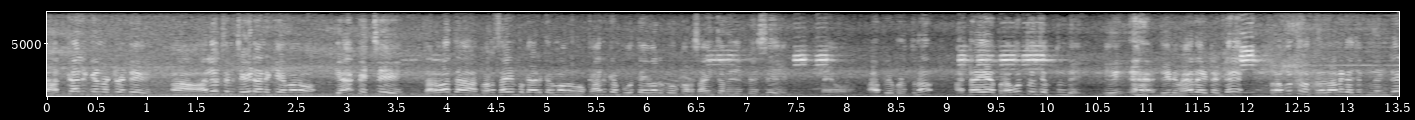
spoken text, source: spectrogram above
తాత్కాలికమైనటువంటి ఆలోచన చేయడానికి మనం గ్యాప్ ఇచ్చి తర్వాత కొనసాగింపు కార్యక్రమం కార్యక్రమం పూర్తయ్యే వరకు కొనసాగించాలని చెప్పేసి మేము అభిప్రాయపడుతున్నాం. అట్లాగే ప్రభుత్వం చెప్తుంది. ఈ దీని మీద ఏంటంటే ప్రభుత్వం ప్రధానంగా చెప్తుందంటే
